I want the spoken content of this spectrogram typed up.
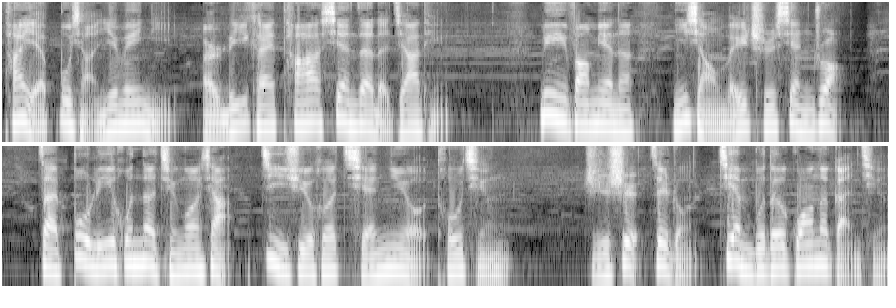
她也不想因为你而离开她现在的家庭。另一方面呢，你想维持现状，在不离婚的情况下继续和前女友偷情，只是这种见不得光的感情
